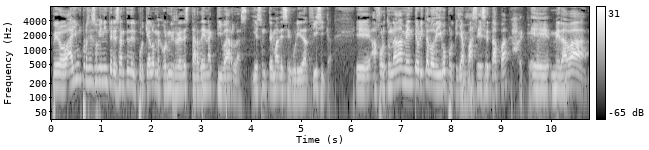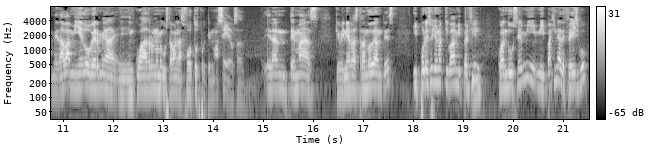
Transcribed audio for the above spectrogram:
pero hay un proceso bien interesante del por qué a lo mejor mis redes tardé en activarlas. Y es un tema de seguridad física. Eh, afortunadamente, ahorita lo digo porque ya pasé esa etapa. Eh, me, daba, me daba miedo verme en cuadro, no me gustaban las fotos porque no sé, o sea, eran temas que venía arrastrando de antes. Y por eso yo no activaba mi perfil. Cuando usé mi, página de Facebook,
